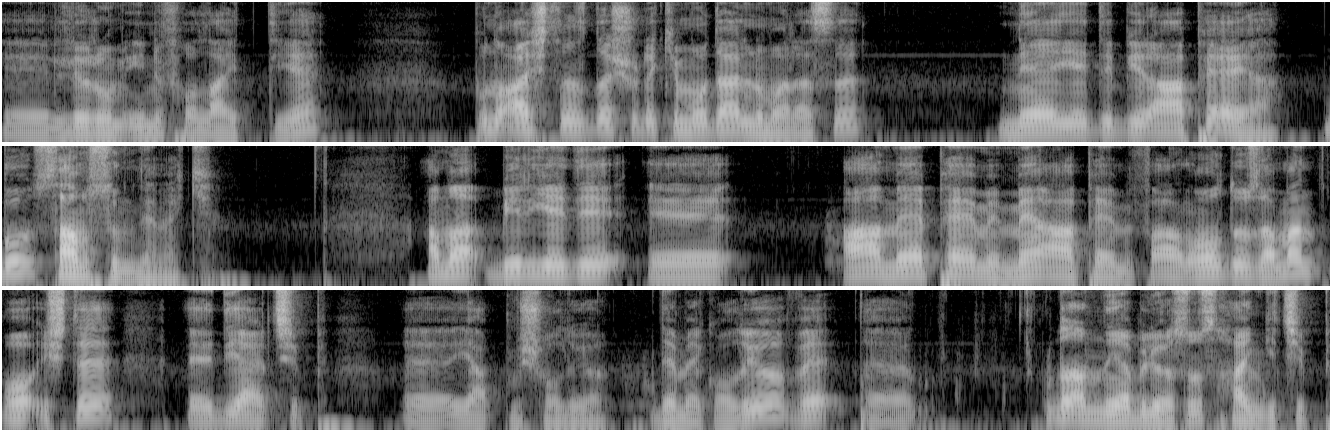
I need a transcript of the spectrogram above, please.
E, Lirum Info Lite diye. Bunu açtığınızda şuradaki model numarası N71AP ya. Bu Samsung demek. Ama 1.7 e, AMP mi MAP mi falan olduğu zaman o işte e, diğer çip e, yapmış oluyor demek oluyor ve e, bunu anlayabiliyorsunuz hangi çip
